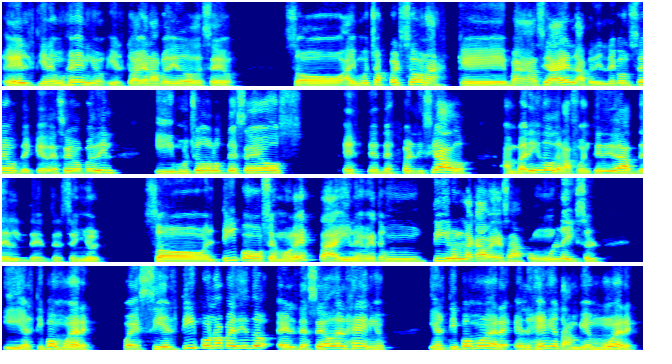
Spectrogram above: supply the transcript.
él tiene un genio y él todavía no ha pedido deseos. So, hay muchas personas que van hacia él a pedirle consejos de qué deseo pedir y muchos de los deseos este, desperdiciados han venido de la fuente de del, del, del Señor. So, el tipo se molesta y le mete un tiro en la cabeza con un láser y el tipo muere. Pues si el tipo no ha pedido el deseo del genio y el tipo muere, el genio también muere.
